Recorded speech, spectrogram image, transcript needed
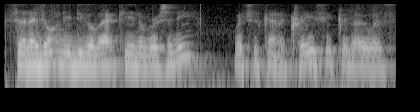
said I don't need to go back to university, which is kind of crazy because I was,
